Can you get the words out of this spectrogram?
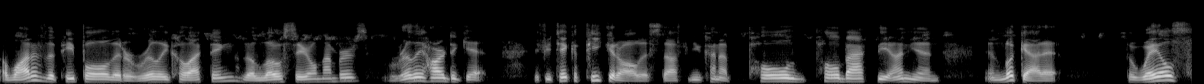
a lot of the people that are really collecting the low serial numbers, really hard to get. If you take a peek at all this stuff and you kind of pull pull back the onion and look at it, the whales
